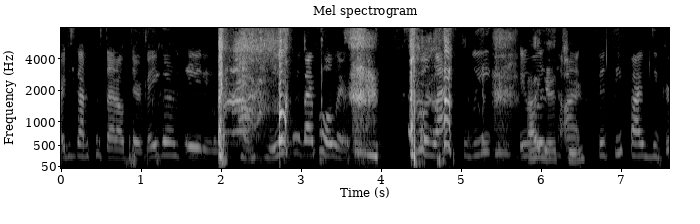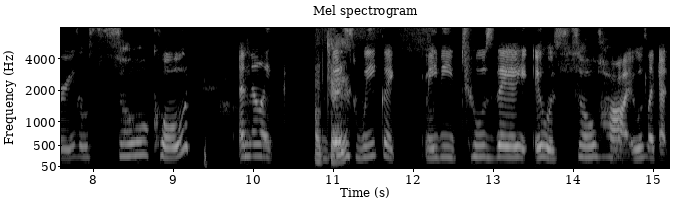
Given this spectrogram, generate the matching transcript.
I just got to put that out there. Vegas, it is completely bipolar. So last week it was get 55 degrees. It was so cold. And then like okay. this week, like maybe Tuesday, it was so hot. It was like at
